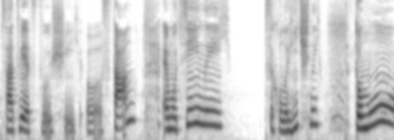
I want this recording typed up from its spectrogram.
соответствуючий е, стан, емоційний, психологічний. Тому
